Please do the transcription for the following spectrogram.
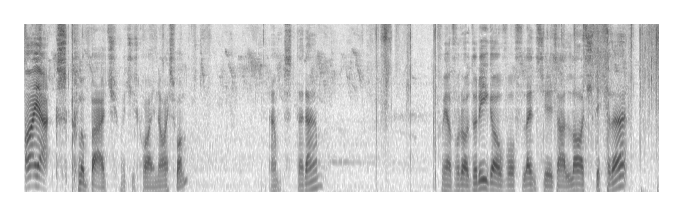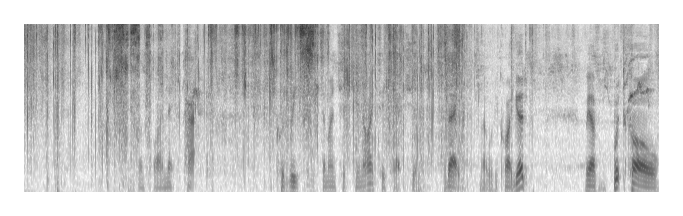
Ajax club badge, which is quite a nice one. Amsterdam. We have Rodrigo for Valencia is our large sticker there. On to our next pack. Could we the Manchester United collection today? That would be quite good. We have Butko.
